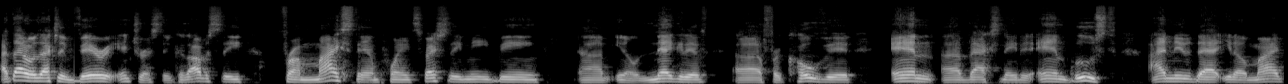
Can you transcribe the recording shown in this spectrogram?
I thought it was actually very interesting because obviously, from my standpoint, especially me being um, you know, negative uh, for COVID and uh, vaccinated and boost, I knew that you know my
